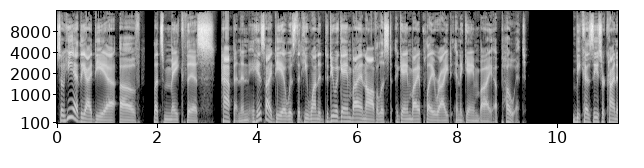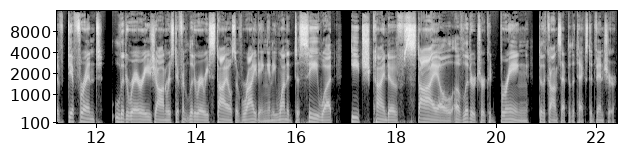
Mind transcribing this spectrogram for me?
So he had the idea of let's make this happen. And his idea was that he wanted to do a game by a novelist, a game by a playwright, and a game by a poet. Because these are kind of different literary genres, different literary styles of writing. And he wanted to see what each kind of style of literature could bring to the concept of the text adventure.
